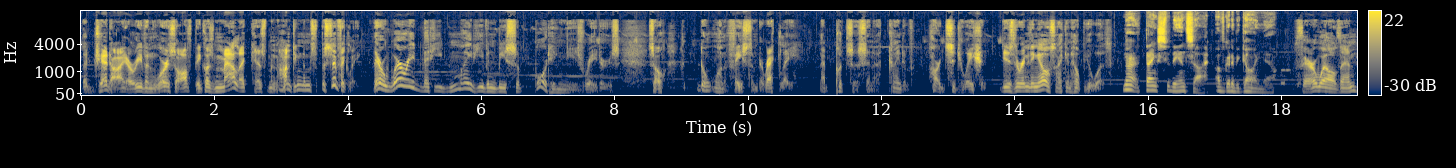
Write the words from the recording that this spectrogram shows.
The Jedi are even worse off because Malak has been hunting them specifically. They're worried that he might even be supporting these raiders, so don't want to face them directly. That puts us in a kind of hard situation. Is there anything else I can help you with? No, thanks for the insight. I've got to be going now. Farewell, then.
